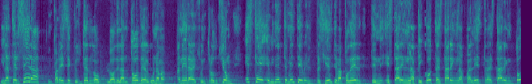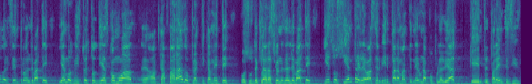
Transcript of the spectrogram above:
Y la tercera, me parece que usted lo, lo adelantó de alguna manera, manera en su introducción, es que evidentemente el presidente va a poder estar en la picota, estar en la palestra, estar en todo el centro del debate. Ya hemos visto estos días cómo ha eh, acaparado prácticamente con sus declaraciones del debate y eso siempre le va a servir para mantener una popularidad que entre paréntesis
